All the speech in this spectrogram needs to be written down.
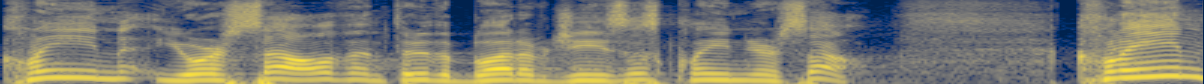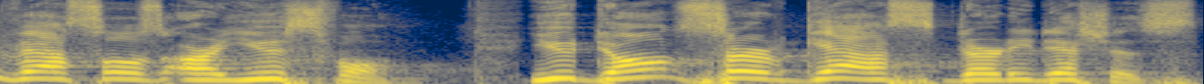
clean yourself and through the blood of Jesus, clean yourself. Clean vessels are useful. You don't serve guests dirty dishes.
